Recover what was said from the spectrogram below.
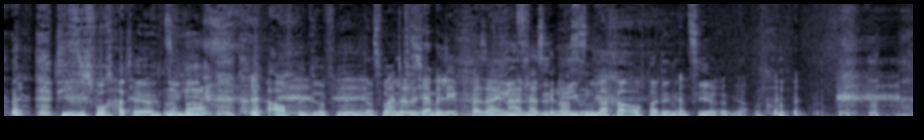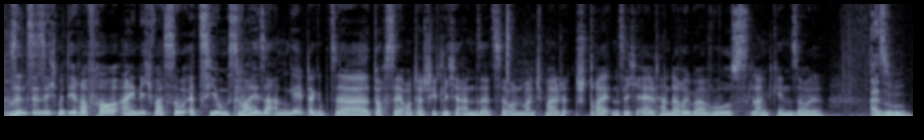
Diesen Spruch hat er irgendwie aufgegriffen und das war Macht er sich ja beliebt bei seinen Riesen, Altersgenossen. Riesenlacher auch bei den Erzieherinnen, ja. Sind Sie sich mit Ihrer Frau einig, was so Erziehungsweise angeht? Da gibt es ja doch sehr unterschiedliche Ansätze und manchmal streiten sich Eltern darüber, wo es langgehen soll. Also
